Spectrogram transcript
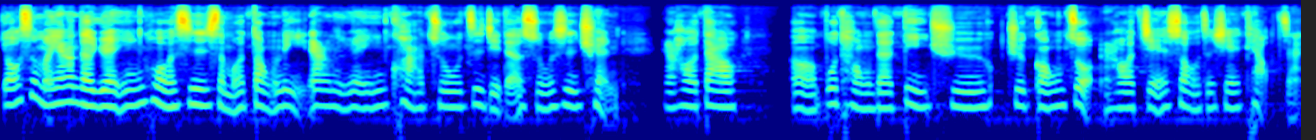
有什么样的原因或者是什么动力，让你愿意跨出自己的舒适圈，然后到呃不同的地区去工作，然后接受这些挑战？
